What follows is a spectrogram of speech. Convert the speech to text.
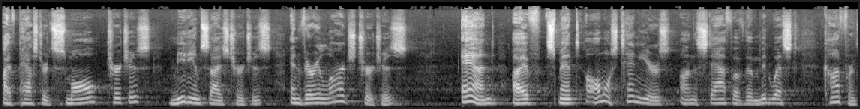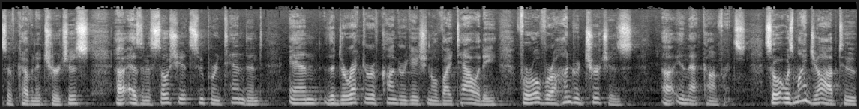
I've pastored small churches, medium sized churches, and very large churches. And I've spent almost 10 years on the staff of the Midwest Conference of Covenant Churches uh, as an associate superintendent and the director of congregational vitality for over 100 churches uh, in that conference. So it was my job to,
